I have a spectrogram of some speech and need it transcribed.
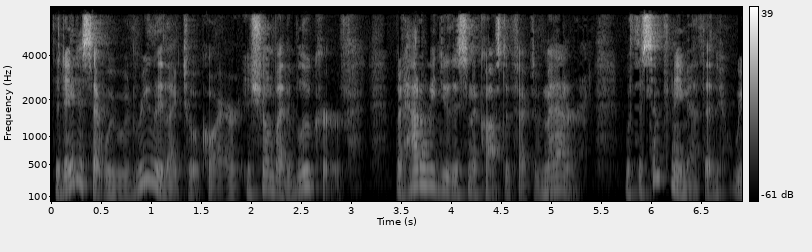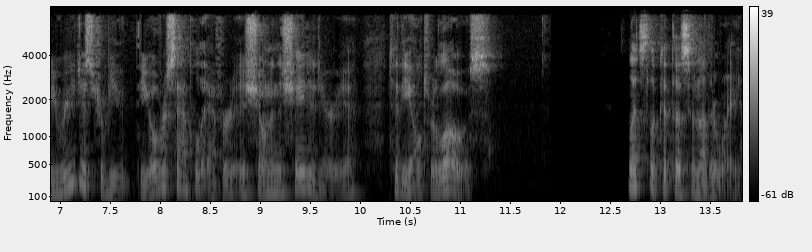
The data set we would really like to acquire is shown by the blue curve. But how do we do this in a cost-effective manner? With the Symphony method, we redistribute the oversampled effort as shown in the shaded area to the ultra-lows. Let's look at this another way.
